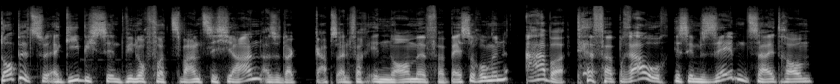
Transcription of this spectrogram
doppelt so ergiebig sind wie noch vor 20 Jahren, also da gab es einfach enorme Verbesserungen, aber der Verbrauch ist im selben Zeitraum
